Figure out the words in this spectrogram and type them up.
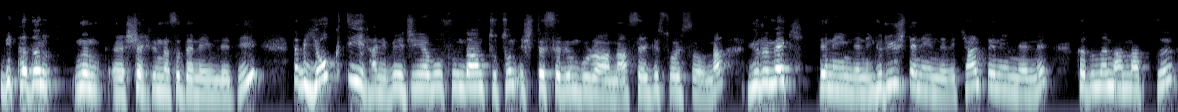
bir kadının e, şehri nasıl deneyimlediği. Tabii yok değil hani Virginia Woolf'undan tutun işte Sevin Burak'ına, Sevgi Soysal'ına yürümek deneyimlerini, yürüyüş deneyimlerini, kent deneyimlerini kadınların anlattığı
